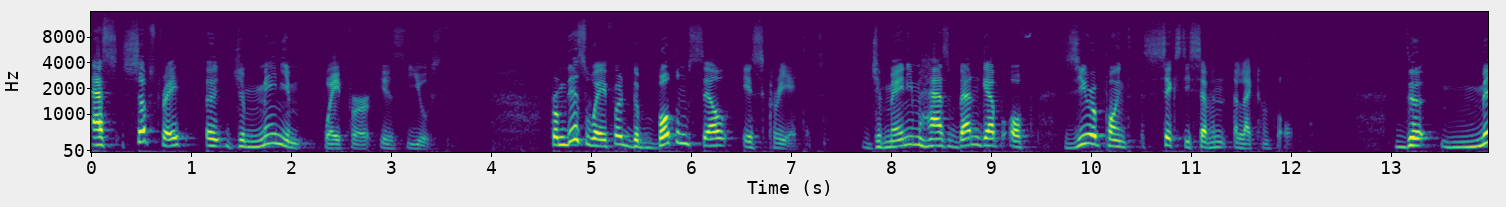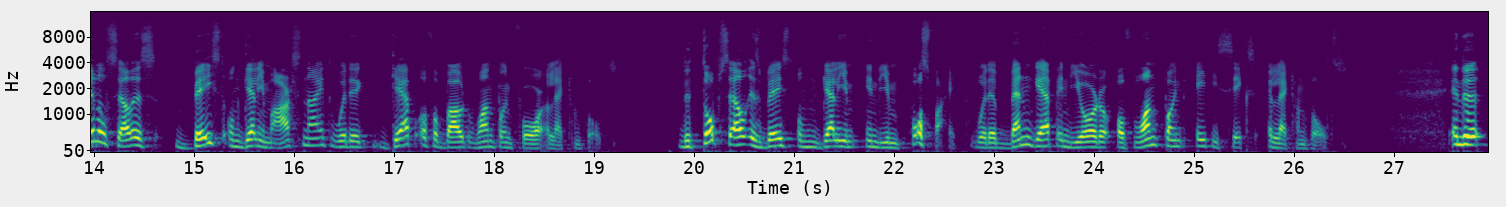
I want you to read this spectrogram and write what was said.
As substrate, a germanium wafer is used. From this wafer, the bottom cell is created. Germanium has band gap of 0.67 electron volt. The middle cell is based on gallium arsenide with a gap of about 1.4 electron volts. The top cell is based on gallium indium phosphide with a band gap in the order of 1.86 electron volts. In the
